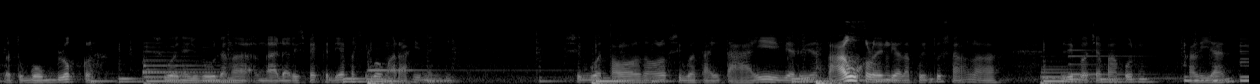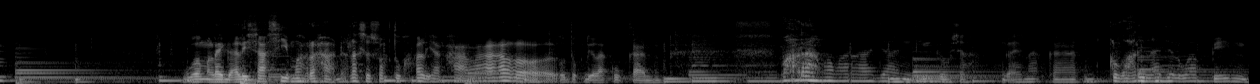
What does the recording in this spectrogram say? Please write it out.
batu goblok lah. Suanya juga udah nggak nggak ada respect ke dia pasti gue marahin anjing. Si gue tolol-tolol si gue tai-tai biar dia tahu kalau yang dia lakuin tuh salah. Jadi buat siapa pun kalian gue melegalisasi marah adalah sesuatu hal yang halal untuk dilakukan. Marah mah marah aja anjing gak usah nggak enakan. Keluarin aja luapin.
